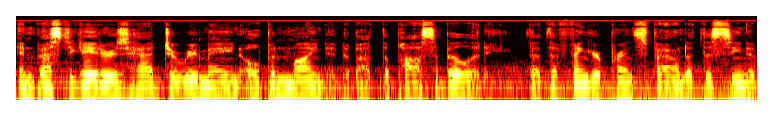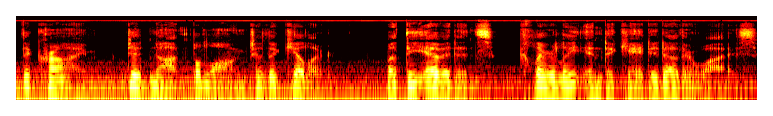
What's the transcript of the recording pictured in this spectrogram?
Investigators had to remain open minded about the possibility that the fingerprints found at the scene of the crime did not belong to the killer but the evidence clearly indicated otherwise.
